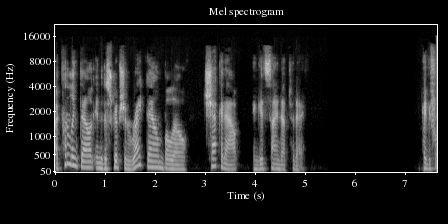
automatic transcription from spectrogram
I put a link down in the description right down below. Check it out and get signed up today. Hey, before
